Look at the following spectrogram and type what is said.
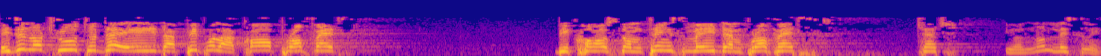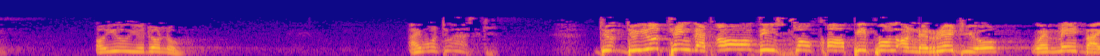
Is it not true today that people are called prophets because some things made them prophets? Church, you are not listening. Or you, you don't know. I want to ask. Do, do you think that all these so-called people on the radio were made by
